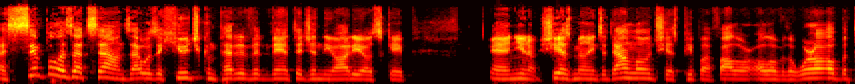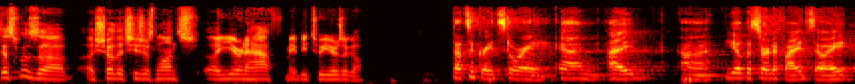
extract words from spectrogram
As simple as that sounds, that was a huge competitive advantage in the audioscape. And you know, she has millions of downloads. She has people that follow her all over the world. But this was a, a show that she just launched a year and a half, maybe two years ago. That's a great story, and I uh, yoga certified, so I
